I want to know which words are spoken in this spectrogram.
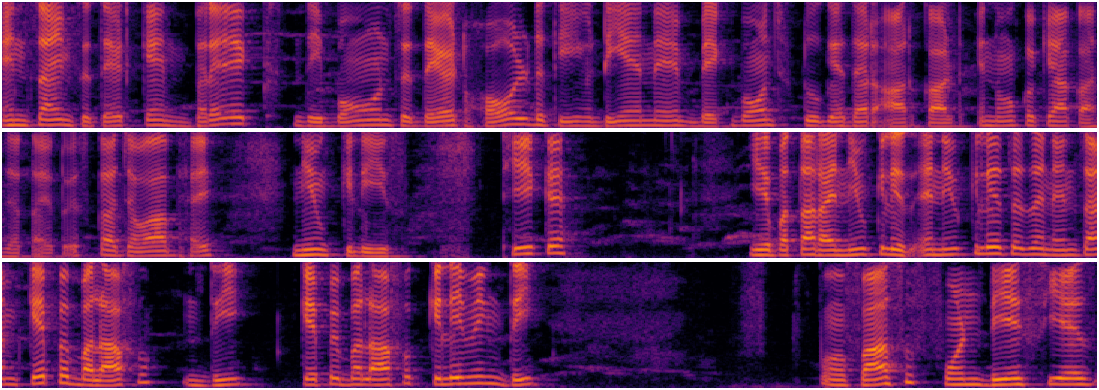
enzymes that can break the bonds that hold the DNA backbones together are called. इनों को क्या कहा जाता है? तो इसका जवाब है न्यूक्लियस ठीक है? ये बता रहा है nuclease a nuclease is an enzyme capable of the capable of cleaving the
